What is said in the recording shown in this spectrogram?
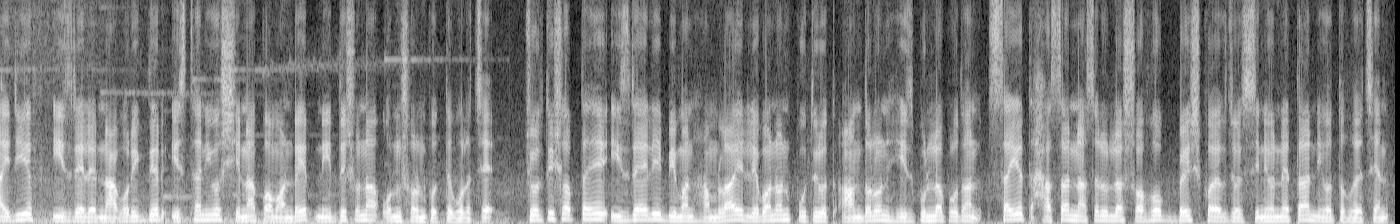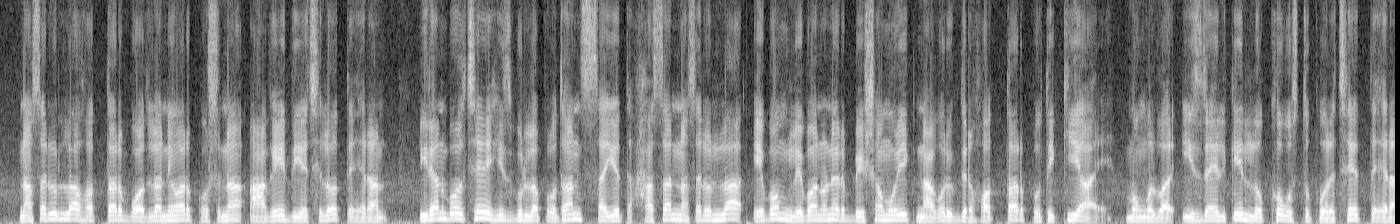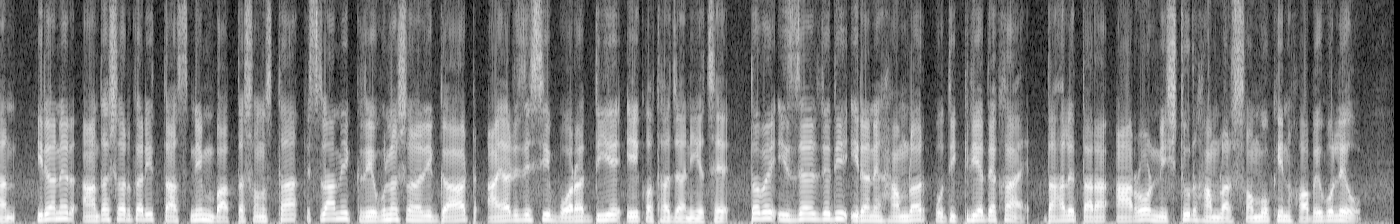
আইডিএফ ইসরায়েলের নাগরিকদের স্থানীয় সেনা কমান্ডের নির্দেশনা অনুসরণ করতে বলেছে। চলতি সপ্তাহে ইসরায়েলি বিমান হামলায় লেবানন প্রতিরোধ আন্দোলন হিজবুল্লাহ প্রধান সৈয়দ হাসান নাসারুল্লাহ সহ বেশ কয়েকজন সিনিয়র নেতা নিহত হয়েছেন। নাসারুল্লাহ হত্যার বদলা নেওয়ার ঘোষণা আগেই দিয়েছিল তেহরান। ইরান বলছে হিজবুল্লাহ প্রধান সৈয়দ হাসান নাসারুল্লাহ এবং লেবাননের বেসামরিক নাগরিকদের হত্যার প্রতিক্রিয়ায় মঙ্গলবার ইসরায়েলকে লক্ষ্যবস্তু করেছে তেহরান। ইরানের আধা সরকারি তাসনিম বার্তা সংস্থা ইসলামিক রেভলিউশনারি গার্ড আইআরজিসি বরাত দিয়ে এ কথা জানিয়েছে। তবে ইসরায়েল যদি ইরানে হামলার প্রতিক্রিয়া দেখায়, তাহলে তারা আরও নিষ্ঠুর হামলার সম্মুখীন হবে বলেও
